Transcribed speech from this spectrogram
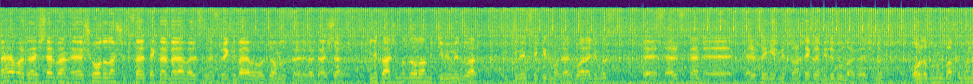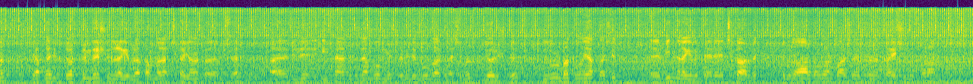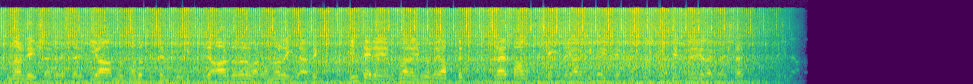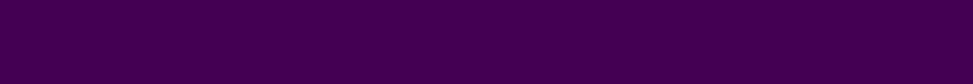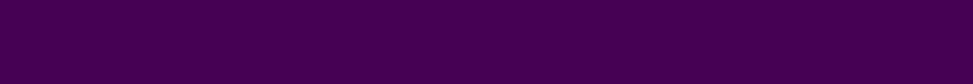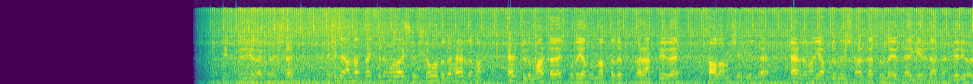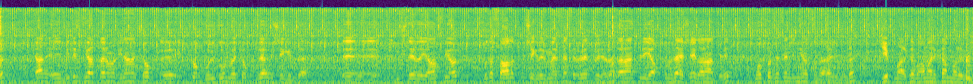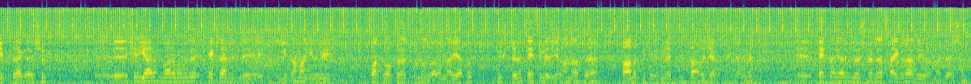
Merhaba arkadaşlar ben e, şu odadan şu kısayla tekrar beraberiz. Sizinle sürekli beraber olacağımızı söyledik arkadaşlar. Yine karşımızda olan bir cibimiz var. 2008 model. Bu aracımız e, servisten e, servise girmiş sonra tekrar bizi buldu arkadaşımız. Orada bunun bakımının yaklaşık 4500 lira gibi rakamlara çıkacağını söylemişler. E, bizi internetimizden bulmuş ve bizi buldu arkadaşımız. Görüştü. Biz bunun bakımını yaklaşık e, 1000 lira gibi TL'ye çıkardık. İşte burada arızalı olan parçalarımızda kayışımız falan Bunlar değişti arkadaşlar. Yağımız, mazot sistemi gibi bir de arızaları var. Onları da giderdik. 1000 TL'ye bu aracımızı da yaptık. Gayet sağlıklı bir şekilde yani yıkayıp teslimedikten sonra teslim edeceğiz arkadaşlar. Arkadaşlar. E şimdi anlatmak istediğim olay şu. Şu odada her zaman her türlü marka araç burada yapılmaktadır. Garantili ve sağlam bir şekilde. Her zaman yaptığımız işin arkasındayız. Belgeyi zaten veriyoruz. Yani e, bizim fiyatlarımız inanın çok e, çok uygun ve çok güzel bir şekilde e, müşterine yansıyor. Bu da sağlıklı bir şekilde bilmesine sebebiyet veriyor. Ve garantili yaptığımız her şey garantili. Motor sesini dinliyorsunuz aracımızın. Jeep marka, bu Amerikan malı bir Jeep'tir arkadaşım. Ee, şimdi yarın bu arabamızı tekrar bir e, yıkama gibi bir ufak bir operasyonumuz var. Onları yapıp müşterine teslim edeceğiz. Ondan sonra sağlıklı şekilde hepsini sağlayacak müşterimiz. Ee, tekrar yarın görüşmek üzere saygılar diliyorum arkadaşım.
